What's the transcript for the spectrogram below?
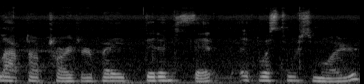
laptop charger but it didn't fit. It was too small.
